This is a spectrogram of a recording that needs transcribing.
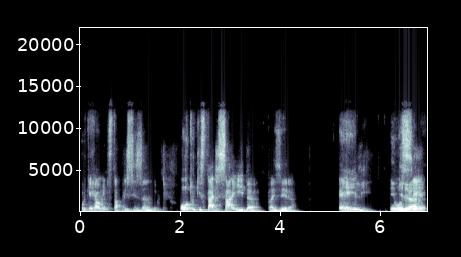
porque realmente está precisando. Outro que está de saída, Prazeira, é ele, Emiliano. Você,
